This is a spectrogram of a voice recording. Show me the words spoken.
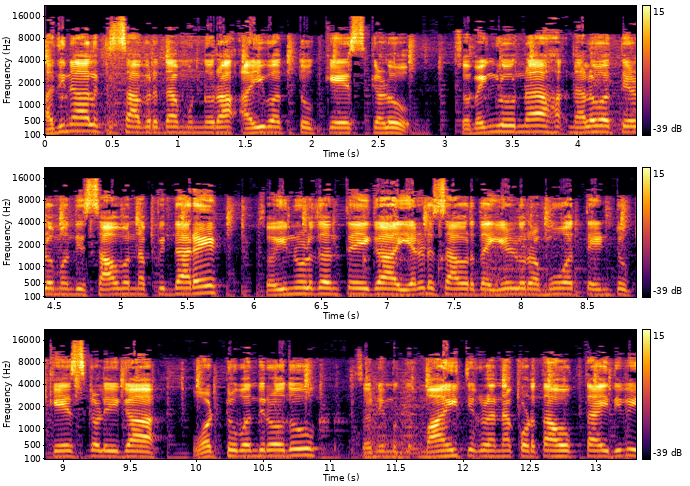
ಹದಿನಾಲ್ಕು ಸಾವಿರದ ಮುನ್ನೂರ ಐವತ್ತು ಕೇಸ್ಗಳು. ಸೊ ಬೆಂಗಳೂರಿನ ನಲವತ್ತೇಳು ಮಂದಿ ಸಾವನ್ನಪ್ಪಿದ್ದಾರೆ. ಸೊ ಇನ್ನುಳಿದಂತೆ ಈಗ ಎರಡು ಸಾವಿರದ ಏಳ್ನೂರ ಮೂವತ್ತೆಂಟು ಕೇಸ್ಗಳು ಈಗ ಒಟ್ಟು ಬಂದಿರೋದು. ಸೊ ನಿಮ್ಗೆ ಮಾಹಿತಿಗಳನ್ನ ಕೊಡ್ತಾ ಹೋಗ್ತಾ ಇದೀವಿ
